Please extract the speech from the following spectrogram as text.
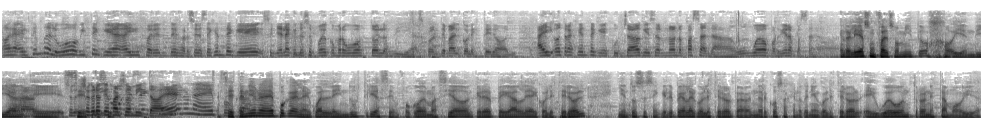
Ahora, el tema del huevo, viste que hay diferentes versiones. Hay gente que señala que no se puede comer huevos todos los días por el tema del colesterol. Hay otra gente que he escuchado que dice, no, no pasa nada. Un huevo por día no pasa nada. En realidad es un falso mito. Hoy en día... Eh, yo- se- yo creo que es falso mito, se ¿eh? extendió en una época. Se extendió una época en la cual la industria se enfocó demasiado en querer pegarle al colesterol y entonces en querer pegarle al colesterol para vender cosas que no tenían colesterol, el huevo entró en esta movida.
